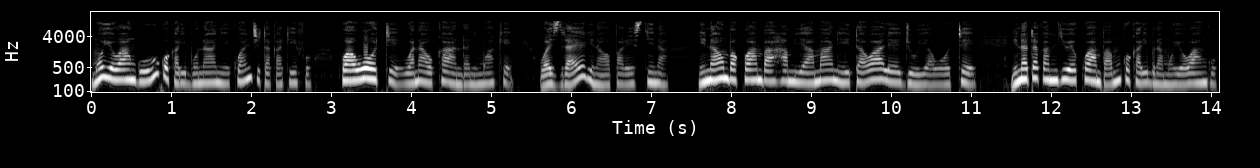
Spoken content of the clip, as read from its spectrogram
moyo wangu huko karibu nanyi kwa nchi takatifu, kwa wote wanaokaa ndani mwake, Waisraeli na Wapalestina. Ninaomba kwamba hamu ya amani itawale juu ya wote. Ninataka mjue kwamba mko karibu na moyo wangu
